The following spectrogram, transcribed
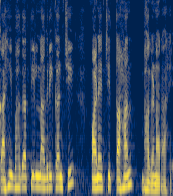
काही भागातील नागरिकांची पाण्याची तहान भागणार आहे.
